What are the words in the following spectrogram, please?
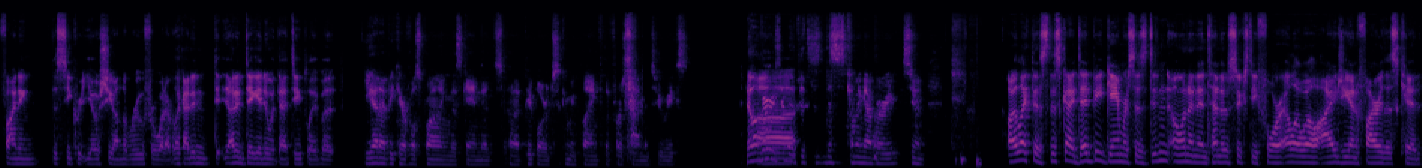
finding the secret Yoshi on the roof or whatever. Like I didn't, I didn't dig into it that deeply, but you gotta be careful spoiling this game that uh, people are just gonna be playing for the first time in two weeks. No, I'm very uh, excited. This is, this is coming out very soon. I like this. This guy, Deadbeat Gamer, says didn't own a Nintendo 64. LOL. IGN fire this kid.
